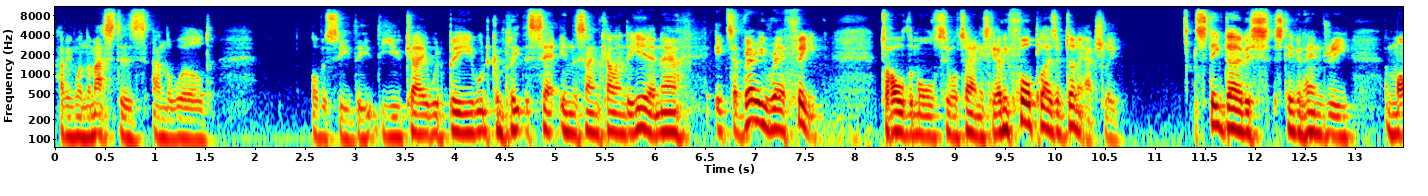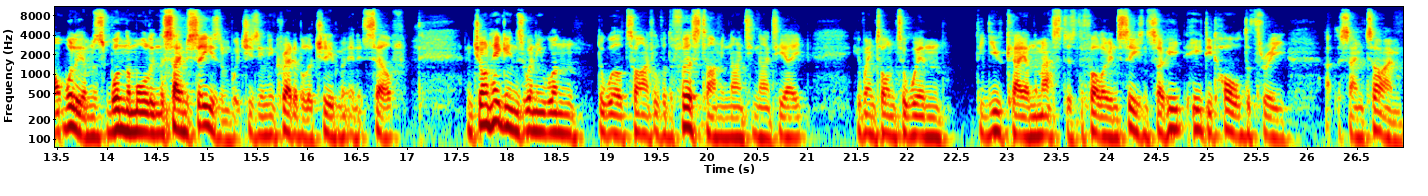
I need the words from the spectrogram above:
having won the Masters and the World obviously the, the UK would be would complete the set in the same calendar year. Now it's a very rare feat to hold them all simultaneously. Only four players have done it actually. Steve Davis, Stephen Hendry, and Mark Williams won them all in the same season, which is an incredible achievement in itself. And John Higgins, when he won the world title for the first time in 1998, he went on to win the UK and the Masters the following season. So he he did hold the three at the same time.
